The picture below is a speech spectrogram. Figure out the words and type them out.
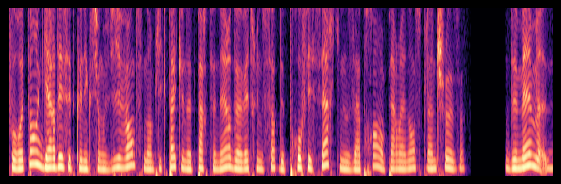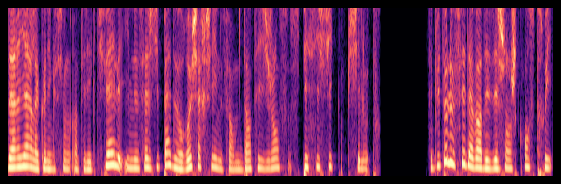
Pour autant, garder cette connexion vivante n'implique pas que notre partenaire doive être une sorte de professeur qui nous apprend en permanence plein de choses. De même, derrière la connexion intellectuelle, il ne s'agit pas de rechercher une forme d'intelligence spécifique chez l'autre. C'est plutôt le fait d'avoir des échanges construits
